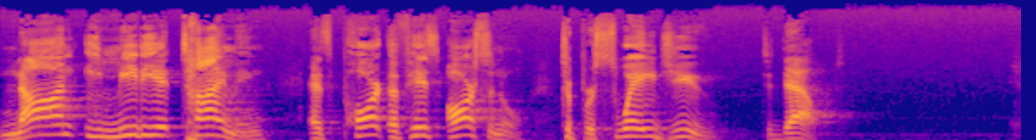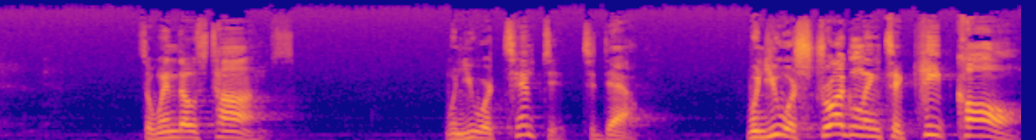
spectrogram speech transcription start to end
non immediate timing as part of his arsenal to persuade you to doubt. So, in those times when you are tempted to doubt, when you are struggling to keep calm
